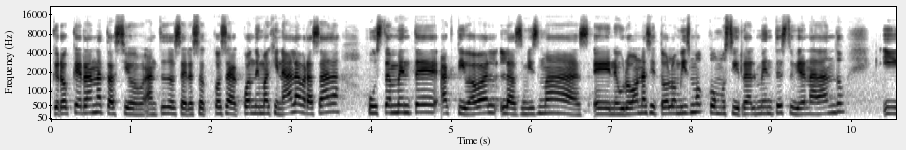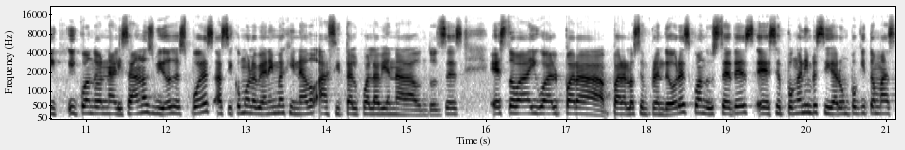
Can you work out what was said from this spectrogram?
creo que era natación antes de hacer eso. O sea, cuando imaginaba la abrazada, justamente activaba las mismas eh, neuronas y todo lo mismo, como si realmente estuviera nadando. Y, cuando analizaban los videos después, así como lo habían imaginado, así tal cual habían nadado. Entonces, esto va igual para, para los emprendedores. Cuando ustedes eh, se pongan a investigar un poquito más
